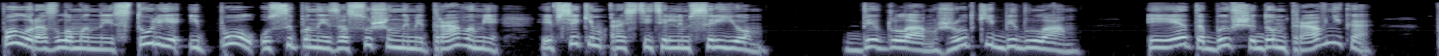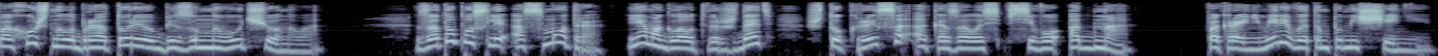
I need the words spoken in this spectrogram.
полуразломанные стулья и пол, усыпанный засушенными травами и всяким растительным сырьем. Бедлам, жуткий бедлам. И это бывший дом травника? Похож на лабораторию безумного ученого. Зато после осмотра я могла утверждать, что крыса оказалась всего одна, по крайней мере в этом помещении.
